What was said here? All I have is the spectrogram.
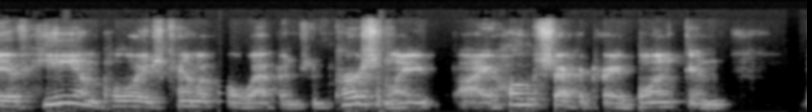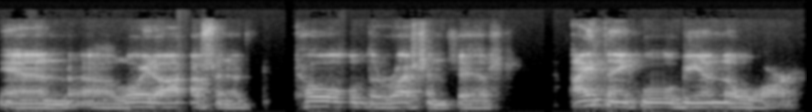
If he employs chemical weapons, and personally, I hope Secretary Blinken and uh, Lloyd Austin have told the Russians this, I think we'll be in the war.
